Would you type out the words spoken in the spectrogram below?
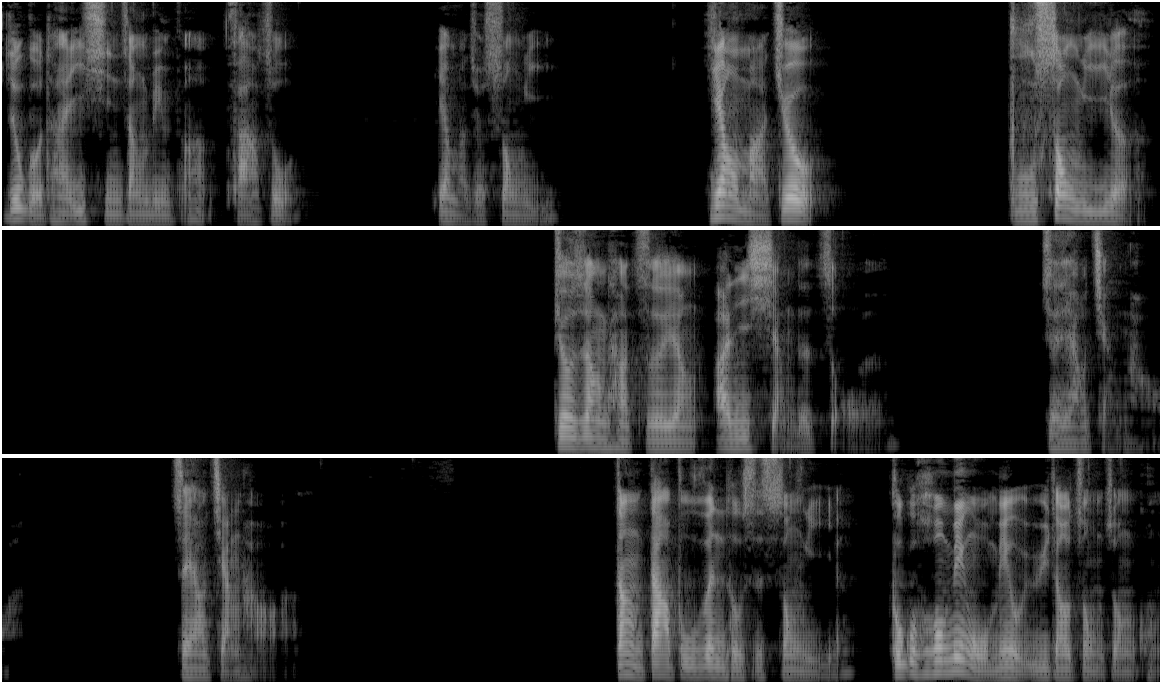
如果他一心脏病发发作，要么就送医，要么就不送医了，就让他这样安详的走了。这要讲好啊，这要讲好啊。当然，大部分都是送医啊。不过后面我没有遇到这种状况，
